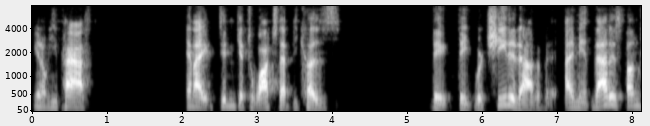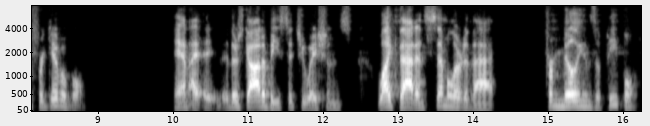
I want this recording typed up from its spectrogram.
you know he passed and I didn't get to watch that because they they were cheated out of it. I mean, that is unforgivable. And I, there's got to be situations like that and similar to that for millions of people,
